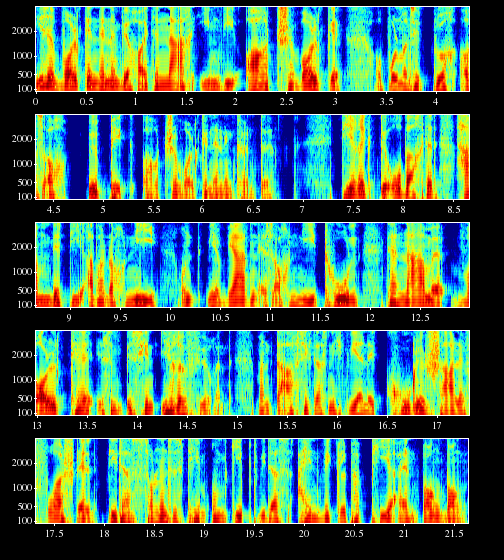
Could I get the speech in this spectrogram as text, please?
Diese Wolke nennen wir heute nach ihm die Ortsche Wolke, obwohl man sie durchaus auch Öpik-Ortsche Wolke nennen könnte. Direkt beobachtet haben wir die aber noch nie und wir werden es auch nie tun. Der Name Wolke ist ein bisschen irreführend. Man darf sich das nicht wie eine Kugelschale vorstellen, die das Sonnensystem umgibt wie das Einwickelpapier ein Bonbon.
